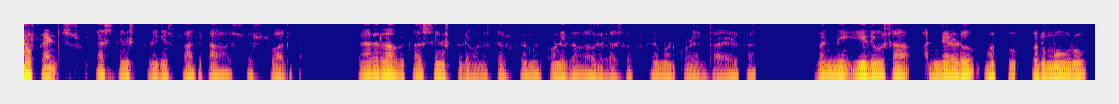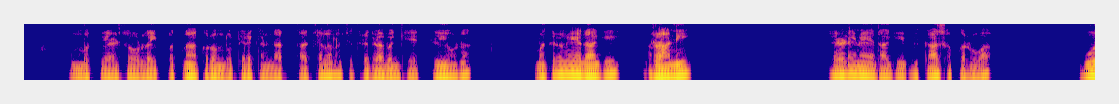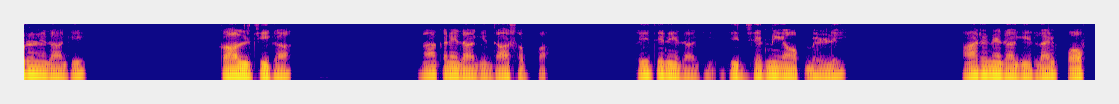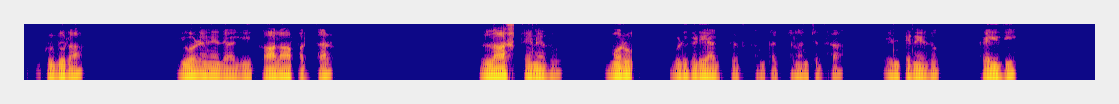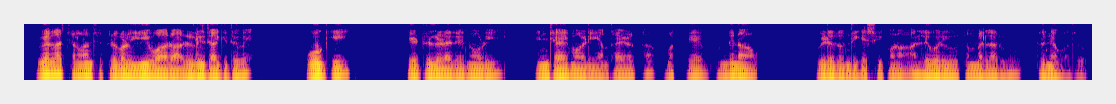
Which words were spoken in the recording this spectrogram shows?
Hello friends Vikas cine ಸ್ಟುಡಿಯೋಗೆ ಸ್ವಾಗತ, ಸುಸ್ವಾಗತ. ಯಾರೆಲ್ಲ ವಿಕಾಸ್ ಸಿನಿ ಸ್ಟುಡಿಯೋವನ್ನು ಸಬ್ಸ್ಕ್ರೈಬ್ ಮಾಡ್ಕೊಂಡಿಲ್ಲ, ಅವರೆಲ್ಲ ಸಬ್ಸ್ಕ್ರೈಬ್ ಮಾಡ್ಕೊಳ್ಳಿ ಅಂತ ಹೇಳ್ತಾ ಬನ್ನಿ ಈ ದಿವಸ ಹನ್ನೆರಡು ಮತ್ತು ಹದಿಮೂರು ಒಂಬತ್ತು ಎರಡು ಸಾವಿರದ ಇಪ್ಪತ್ತ್ನಾಲ್ಕರಂದು ತೆರೆ ಕಂಡಂಥ ಚಲನಚಿತ್ರಗಳ ಬಗ್ಗೆ ತಿಳಿಯೋಣ. ಮೊದಲನೆಯದಾಗಿ ರಾಣಿ, ಎರಡನೆಯದಾಗಿ ವಿಕಾಸ ಪರ್ವ, ಮೂರನೇದಾಗಿ ಕಾಲ್ಜಿಗ. ನಾಲ್ಕನೇದಾಗಿ ದಾಸಪ್ಪ. ಐದನೇದಾಗಿ ದಿ ಜರ್ನಿ ಆಫ್ ಬೆಳ್ಳಿ. ಆರನೇದಾಗಿ ಲೈಫ್ ಆಫ್ ಮೃದುಲ. ಏಳನೇದಾಗಿ ಕಾಲಾಪತ್ತರ್. ಲಾಸ್ಟನೇದು ಮರು ಬಿಡುಗಡೆಯಾಗ್ತಿರ್ತಕ್ಕಂಥ ಚಲನಚಿತ್ರ. ಎಂಟನೇದು ಕೈದಿ. ಇವೆಲ್ಲ ಚಲನಚಿತ್ರಗಳು ಈ ವಾರ ರಿಲೀಸ್ ಆಗಿದ್ದಾವೆ ಹೋಗಿ ಥಿಯೇಟ್ರ್ಗಳಲ್ಲಿ ನೋಡಿ ಎಂಜಾಯ್ ಮಾಡಿ ಅಂತ ಹೇಳ್ತಾ ಮತ್ತೆ ಮುಂದಿನ ವಿಡಿಯೋದೊಂದಿಗೆ ಸಿಗೋಣ. ಅಲ್ಲಿವರೆಗೂ ತಮ್ಮೆಲ್ಲರಿಗೂ ಧನ್ಯವಾದಗಳು.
